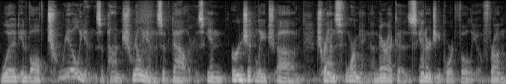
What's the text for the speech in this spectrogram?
would involve trillions upon trillions of dollars in urgently um, transforming America's energy portfolio from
